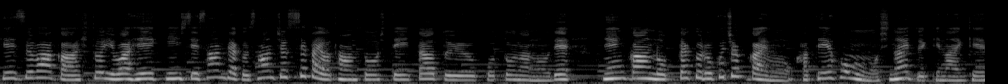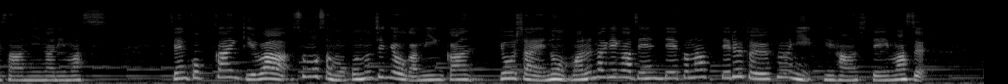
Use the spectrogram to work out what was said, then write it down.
ケースワーカー1人は平均して330世帯を担当していたということなので、年間660回も家庭訪問をしないといけない計算になります。全国会議はそもそもこの事業が民間業者への丸投げが前提となっているというふうに批判しています。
